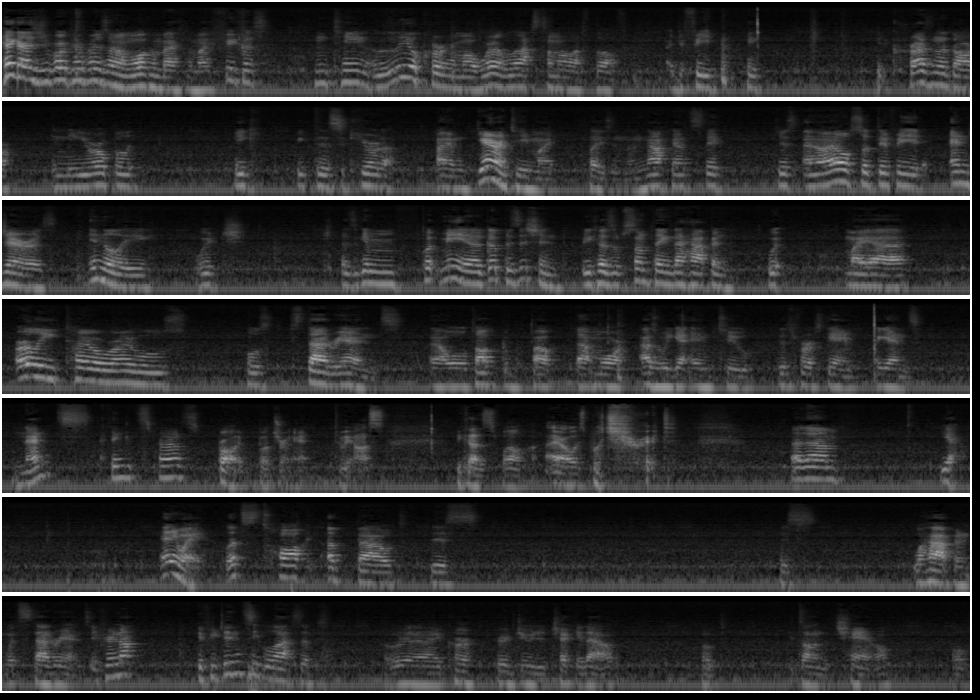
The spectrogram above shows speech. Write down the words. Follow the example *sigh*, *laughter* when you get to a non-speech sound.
Hey guys, it's your boy Clippers and welcome back to my FIFA 17 Leo Carimo, where last time I left off, I defeated Krasnodar in the Europa League. To secure that I am guaranteed my place in the knockout stages, and I also defeated Angeras in the league, which has given put me in a good position because of something that happened with my uh, early title rivals was Stade Rennais, and I will talk about that more as we get into this first game against Nantes. I think it's pronounced. Probably butchering it, to be honest, because well, I always *laughs* butcher it. But um, yeah. Anyway, let's talk about this. This what happened with Stade Rennais. If you're not, if you didn't see the last episode, and I encourage you to check it out, it's on the channel. Well,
